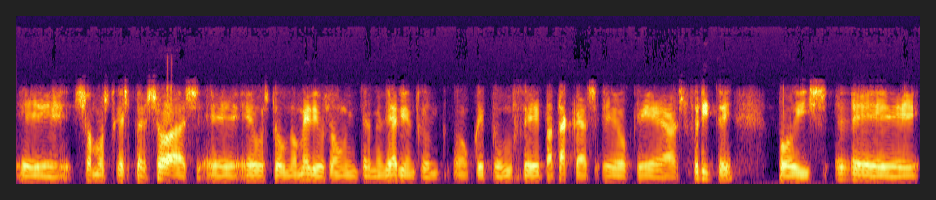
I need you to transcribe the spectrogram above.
eh, somos tres persoas, eh, eu estou no medio, son un intermediario entre o que produce patacas e o que as frite, pois eh,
